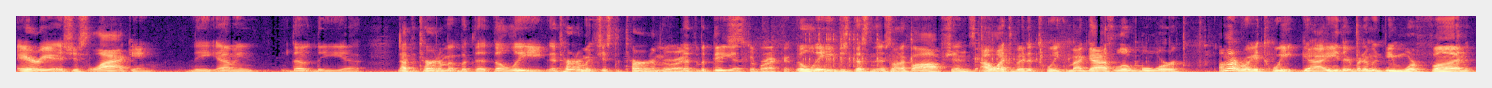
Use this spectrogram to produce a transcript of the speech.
area is just lacking. The I mean the the uh, not the tournament but the, the league. The tournament's just a tournament. Right. But, but the a bracket. the league just doesn't. There's not enough options. I would like to be able to tweak my guys a little more. I'm not really a tweak guy either, but it would be more fun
